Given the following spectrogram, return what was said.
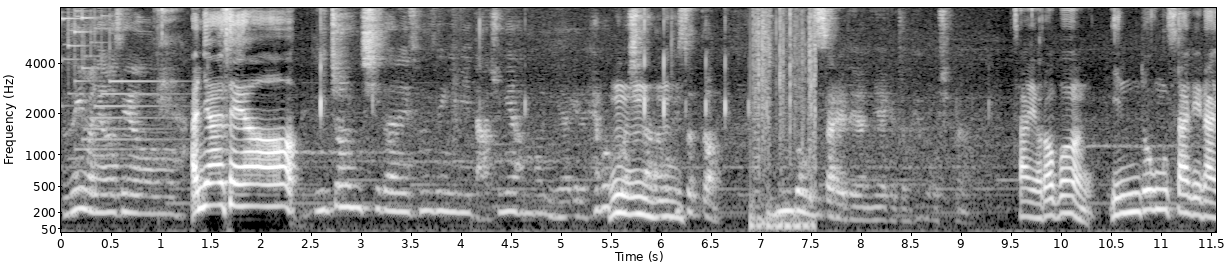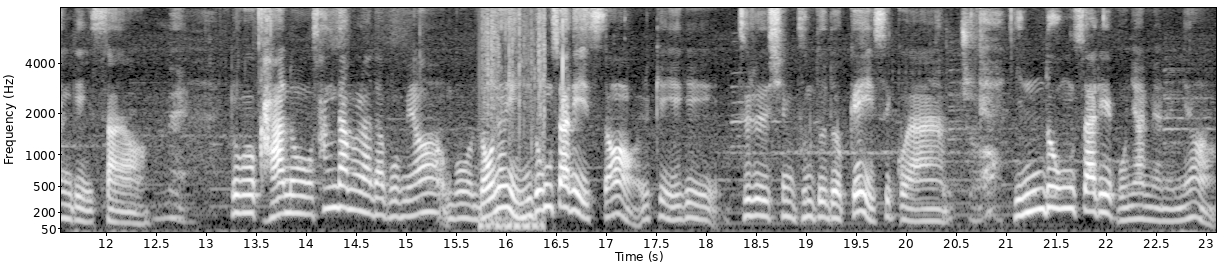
선생님 안녕하세요. 안녕하세요 이전 시간에 선생님이 나중에 한번 이야기를 해볼 음, 것이다라고 음. 했었던 인동살에 대한 이야기를 좀 해보고 싶어요. 자 여러분 인동살이라는 게 있어요 네. 그리고 간혹 상담을 하다 보면 뭐 너는 인동살이 있어 이렇게 얘기 들으신 분들도 꽤 있을 거야 그렇죠. 인동살이 뭐냐면은요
